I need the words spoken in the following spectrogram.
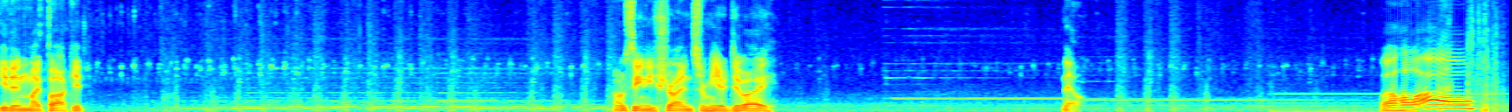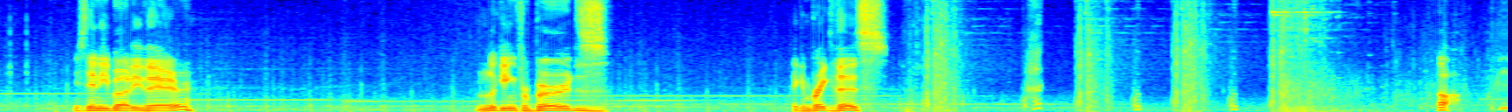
Get in my pocket. I don't see any shrines from here, do I? No. Well, hello? Is anybody there? I'm looking for birds. I can break this. Oh,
